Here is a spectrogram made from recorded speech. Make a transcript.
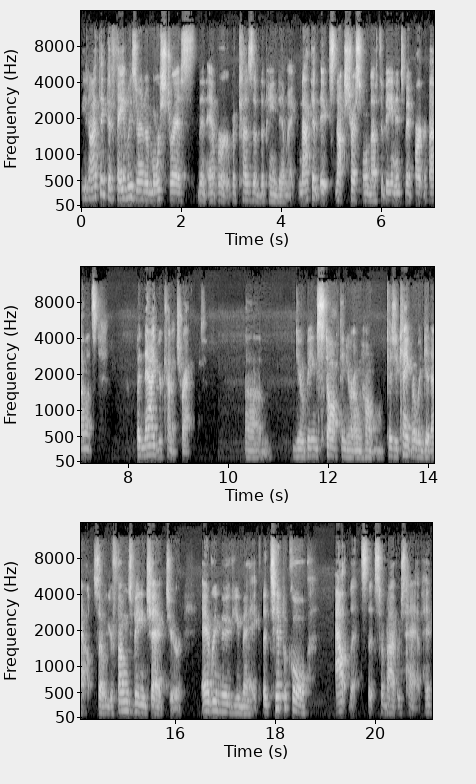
You know, I think the families are under more stress than ever because of the pandemic. Not that it's not stressful enough to be in intimate partner violence, but now you're kind of trapped. Um, you're being stalked in your own home because you can't really get out. So your phone's being checked. Your every move you make, the typical outlets that survivors have, have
